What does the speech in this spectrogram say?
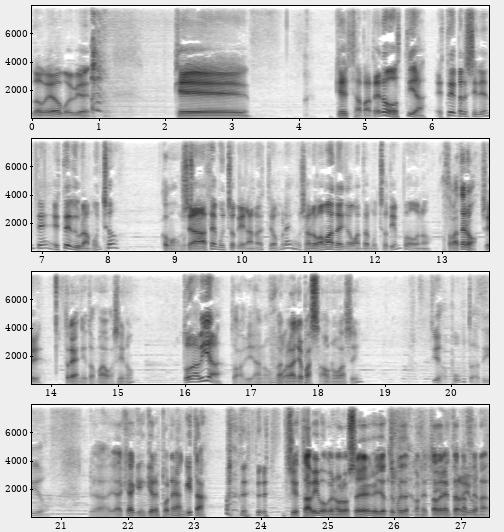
Lo veo muy bien. Que. Que el zapatero, hostia. Este presidente, este dura mucho. ¿Cómo? O Mucho. sea, hace mucho que ganó este hombre. O sea, ¿lo vamos a tener que aguantar mucho tiempo o no? Zapatero, Sí. Tres añitos más o así, ¿no? ¿Todavía? Todavía, ¿no? Ganó el año pasado, ¿no? Así. Tía puta, tío. Ya, ya es que a quién quieres poner, Anguita. si está vivo, que no lo sé, ¿eh? que yo estoy muy desconectado Sí, de la está vivo. internacional.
